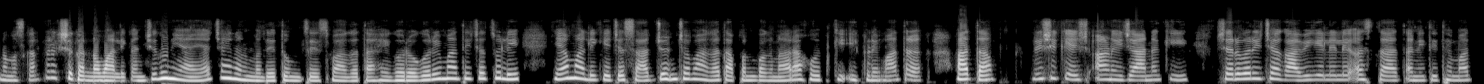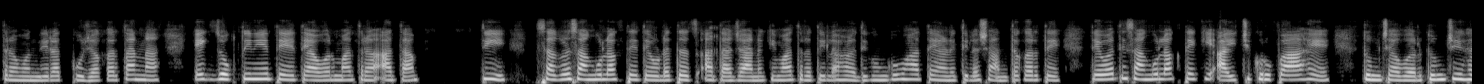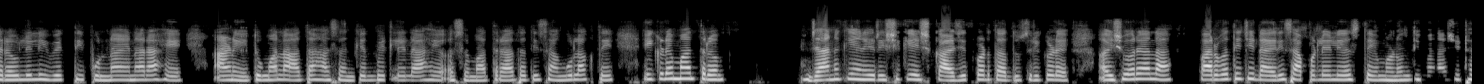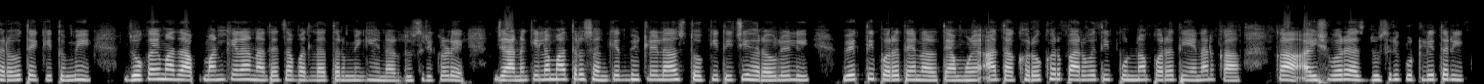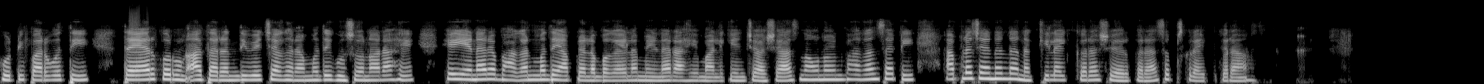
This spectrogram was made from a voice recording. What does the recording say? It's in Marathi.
नमस्कार प्रेक्षकांना मालिकांची दुनिया या चॅनलमध्ये तुमचे स्वागत आहे. घरोघरी मातीच्या चुली या मालिकेच्या सात जूनच्या भागात आपण बघणार आहोत की इकडे मात्र आता ऋषिकेश आणि जानकी शर्वरीच्या गावी गेलेले असतात आणि तिथे मात्र मंदिरात पूजा करताना एक जोगतीन येते. त्यावर मात्र आता ती सगळं सांगू लागते तेवढ्यातच आता जानकी मात्र तिला हळदी कुंकू वाहते आणि तिला शांत करते. तेव्हा ती सांगू लागते की आईची कृपा आहे. तुमच्यावर तुमची हरवलेली व्यक्ती पुन्हा येणार आहे आणि तुम्हाला आता हा संकेत भेटलेला आहे. असं मात्र आता ती सांगू लागते. इकडे मात्र जानकी आणि ऋषिकेश काळजीत पडतात. दुसरीकडे ऐश्वर्याला पार्वतीची डायरी सापडलेली असते म्हणून ती मनाशी ठरवते की तुम्ही जो काही माझा अपमान केला ना त्याचा बदला तर मी घेणार दुसरीकडे. जानकीला मात्र संकेत भेटलेला असतो की तिची हरवलेली व्यक्ती परत येणार. त्यामुळे आता खरोखर पार्वती पुन्हा परत येणार का? का? ऐश्वर्यास दुसरी कुठली तरी खोटी पार्वती तयार करून आता रणदिवेच्या घरामध्ये घुसवणार आहे? हे येणाऱ्या भागांमध्ये आपल्याला बघायला मिळणार आहे. मालिकेंच्या अशाच नवनवीन भागांसाठी आपल्या चॅनलला नक्की लाईक करा शेअर करा सबस्क्राईब करा.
